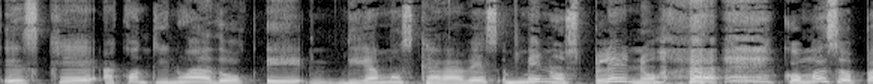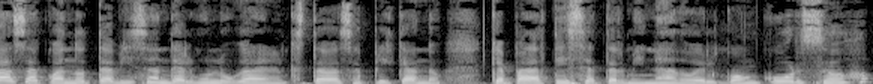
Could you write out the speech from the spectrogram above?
es que ha continuado, eh, digamos, cada vez menos pleno, como eso pasa cuando te avisan de algún lugar en el que estabas aplicando que para ti se ha terminado el concurso,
